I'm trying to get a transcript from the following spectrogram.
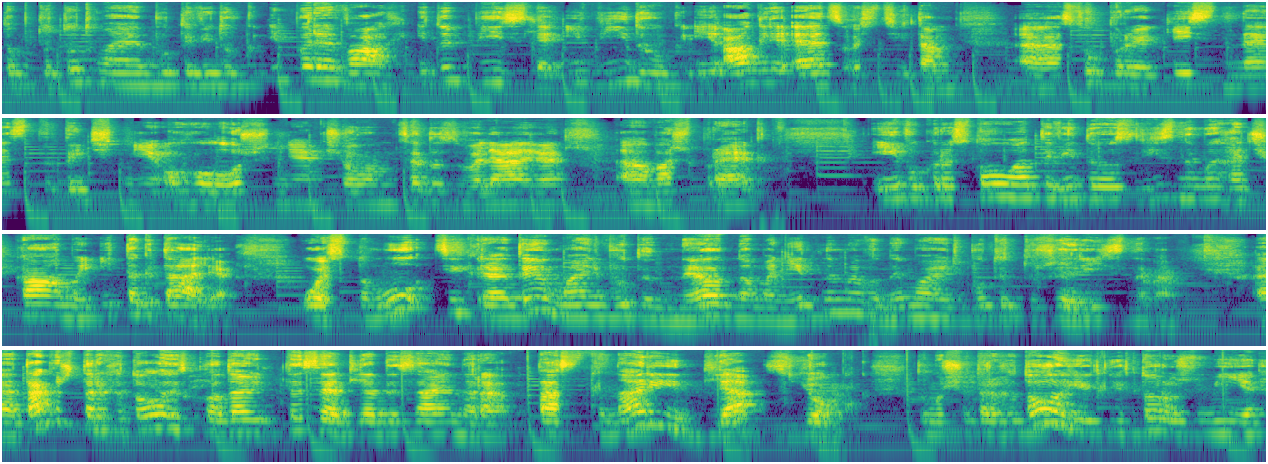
Тобто тут має бути відгук і переваг, і до після, і відгук, і ugly ads, ось ці там е, супер якісь неестетичні оголошення, якщо вам це дозволяє ваш проект. І використовувати відео з різними гачками і так далі. Ось тому ці креативи мають бути не одноманітними, вони мають бути дуже різними. Е, Також таргетологи складають ТЗ для дизайнера та сценарії для зйомок, тому що таргетолог, як ніхто розуміє,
